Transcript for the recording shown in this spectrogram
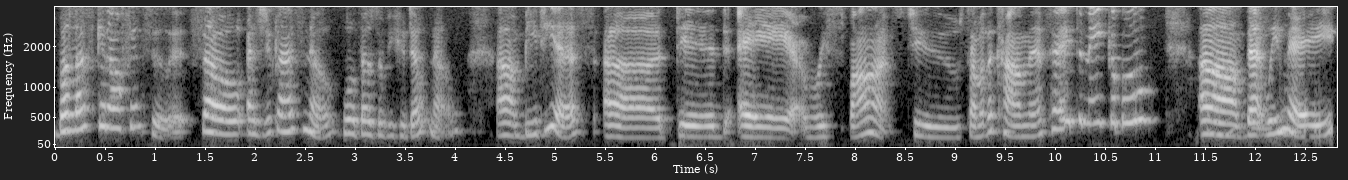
but let's get off into it. So, as you guys know, well, those of you who don't know, um, BGS uh, did a response to some of the comments. Hey, Danika Boo, um, that we made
